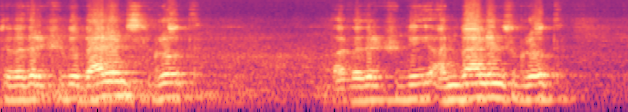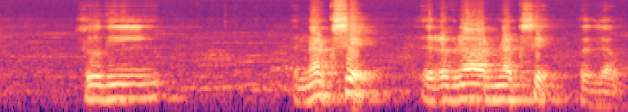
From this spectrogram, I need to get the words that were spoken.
So whether it should be balanced growth or whether it should be unbalanced growth. So the, Nurkse, Ragnar Nurkse, for example,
